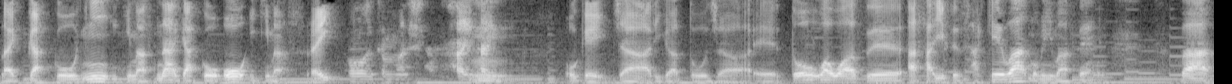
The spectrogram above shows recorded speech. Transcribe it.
like 学校に行きます。な、学校を行きます。Right? お行きます。はい、はい。うん。OK。じゃあ、ありがとう。じゃあ、えっ、と、what was あ、さ、you said 酒は飲みません。But,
